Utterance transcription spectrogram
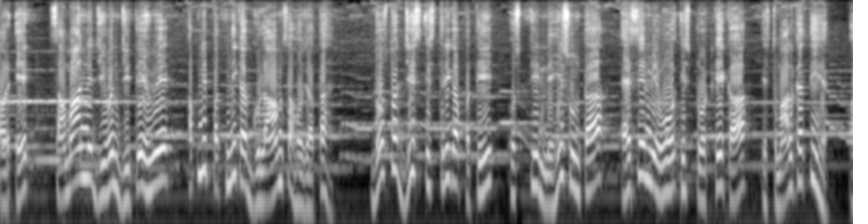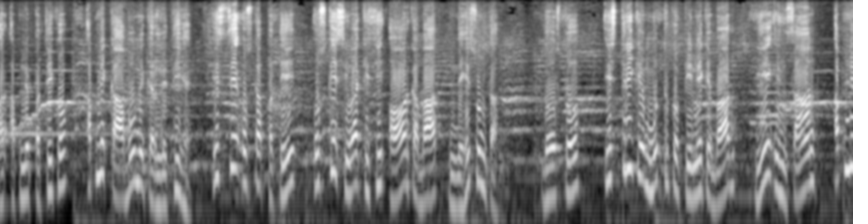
और एक सामान्य जीवन जीते हुए अपनी पत्नी का गुलाम सा हो जाता है। दोस्तों, जिस स्त्री का पति उसकी नहीं सुनता, ऐसे में वो इस टोटके का इस्तेमाल करती है और अपने पति को अपने काबू में कर लेती है। इससे उसका पति उसके सिवा किसी और का बात नहीं सुनता। दोस्तों, स्त्री के मूत्र को पीने के बाद ये इंसान अपनी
